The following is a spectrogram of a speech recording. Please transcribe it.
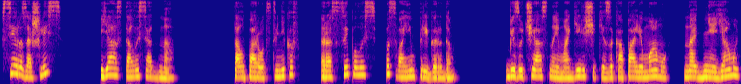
Все разошлись, я осталась одна. Толпа родственников рассыпалась по своим пригородам. Безучастные могильщики закопали маму на дне ямы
